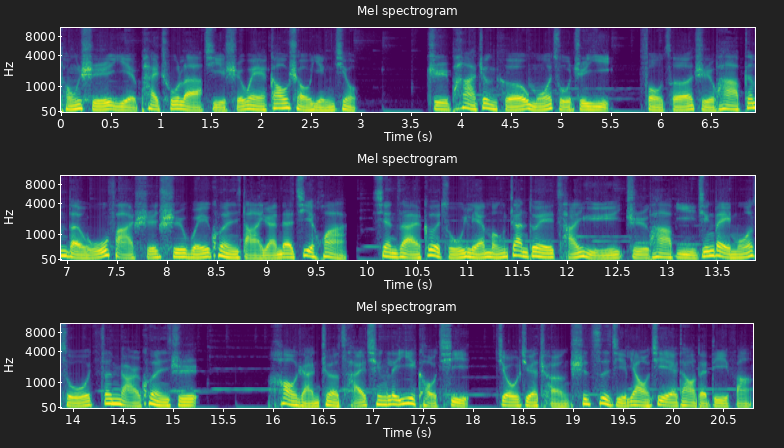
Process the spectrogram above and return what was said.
同时也派出了几十位高手营救。只怕正合魔族之意，否则只怕根本无法实施围困打援的计划。现在各族联盟战队残余，只怕已经被魔族分而困之。浩然这才轻了一口气。九绝城是自己要借到的地方，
